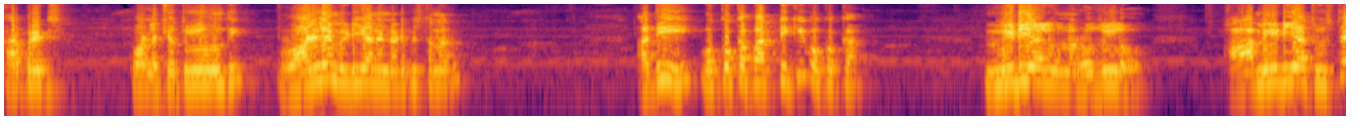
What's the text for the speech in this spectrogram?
కార్పొరేట్ వాళ్ళ చేతుల్లో ఉంది. వాళ్ళే మీడియాని నడిపిస్తున్నారు. అది ఒక్కొక్క పార్టీకి ఒక్కొక్క మీడియాలు ఉన్న రోజుల్లో ఆ మీడియా చూస్తే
